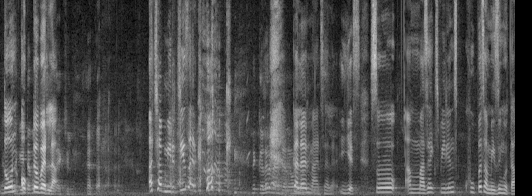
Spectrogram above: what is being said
दोन ऑक्टोबरला. अच्छा मिरची सारखा कलर कलर मॅच झाला येस सो माझा एक्सपिरियन्स खूपच अमेझिंग होता.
